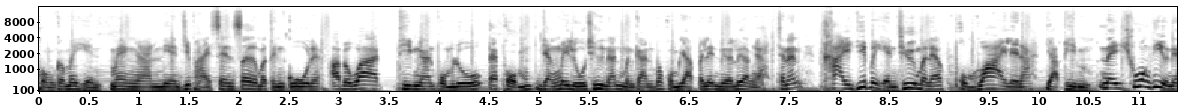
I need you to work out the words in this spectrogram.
ผมก็ไม่เห็นแม่งงานเนียนชิบหายเซ็นเซอร์มาถึงกูเนี่ยเอาเป็นว่าทีมงานผมรู้ แต่ผมยังไม่รู้ชื่อนั้นเหมือนกันเพราะผมอยากไปเล่นเนื้อเรื่องไงฉะนั้นใครที่ไปเห็นชื่อมาแล้ว ผมไหว้เลยนะ อย่าพิมพ์ในช่วงที่อยู่ใน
